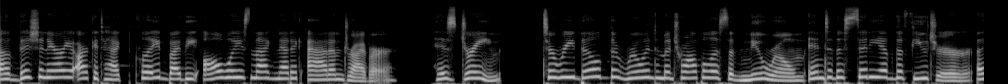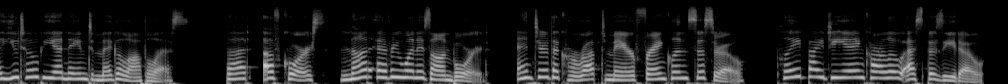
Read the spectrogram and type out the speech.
a visionary architect played by the always magnetic Adam Driver. His dream to rebuild the ruined metropolis of New Rome into the city of the future, a utopia named Megalopolis. But, of course, not everyone is on board. Enter the corrupt mayor Franklin Cicero, played by Giancarlo Esposito,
